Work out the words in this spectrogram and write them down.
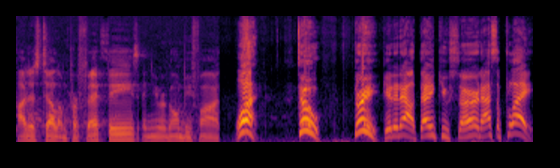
I just tell them, perfect these and you are going to be fine. One, two, three. Get it out. Thank you, sir. That's a play.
